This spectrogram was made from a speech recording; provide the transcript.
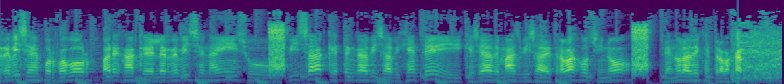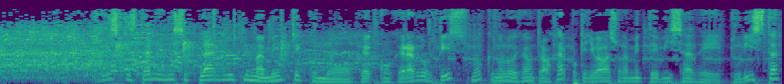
Revisen, por favor, pareja, que le revisen ahí su visa, que tenga visa vigente y que sea además visa de trabajo, si no, que no la dejen trabajar es que están en ese plan últimamente como con Gerardo Ortiz, ¿no? Que no lo dejaron trabajar porque llevaba solamente visa de turista.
